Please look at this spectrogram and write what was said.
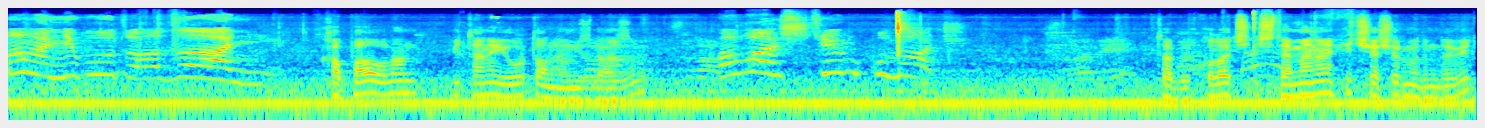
Mama ne bu tadı anne? Kapağı olan bir tane yoğurt almamız lazım. Baba şimdi kulaç. Tabii kulaç istemene hiç şaşırmadım David.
